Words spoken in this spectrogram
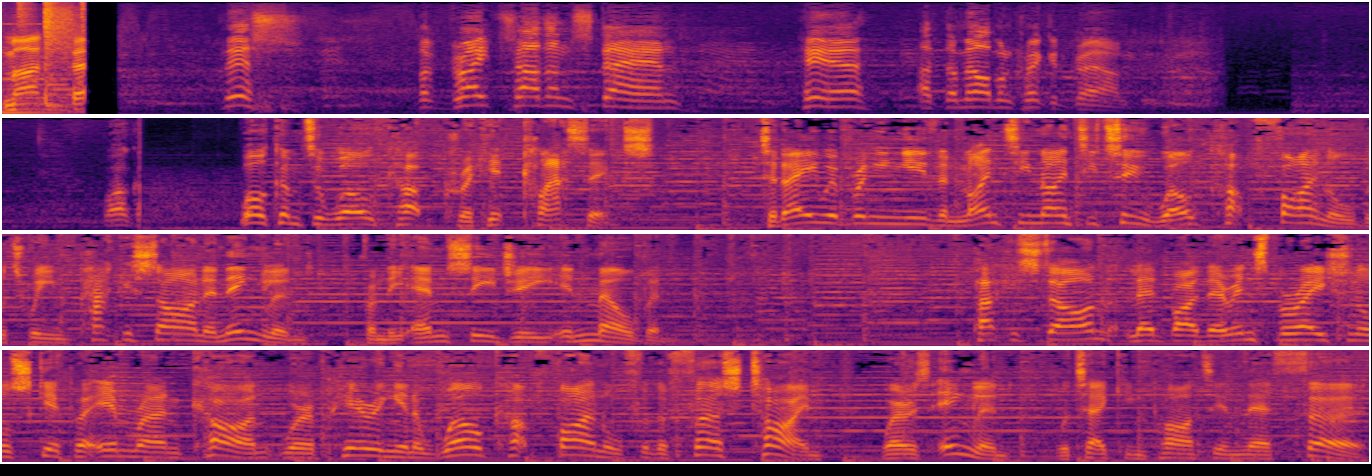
Martin. This, the Great Southern Stand, here at the Melbourne Cricket Ground. Welcome. Welcome to World Cup Cricket Classics. Today we're bringing you the 1992 World Cup final between Pakistan and England from the MCG in Melbourne. Pakistan, led by their inspirational skipper Imran Khan, were appearing in a World Cup final for the first time, whereas England were taking part in their third.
